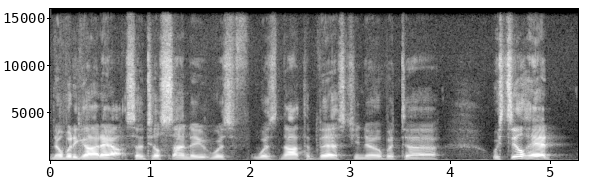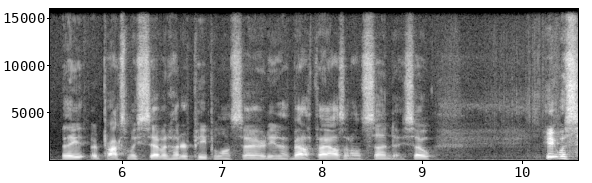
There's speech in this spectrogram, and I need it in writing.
nobody got out. So until Sunday was was not the best, you know. But uh, we still had they, approximately 700 people on Saturday and about a thousand on Sunday. So it was.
